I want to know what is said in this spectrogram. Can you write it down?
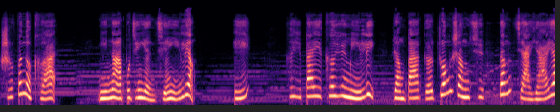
十分的可爱。妮娜不禁眼前一亮，咦，可以掰一颗玉米粒，让巴格装上去。当假牙呀！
